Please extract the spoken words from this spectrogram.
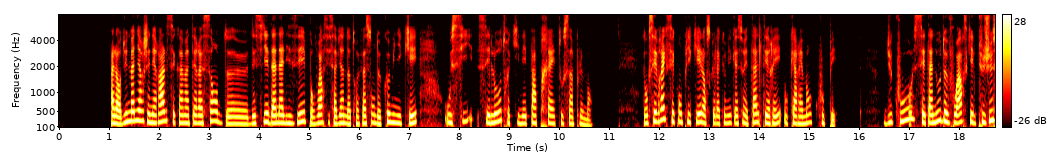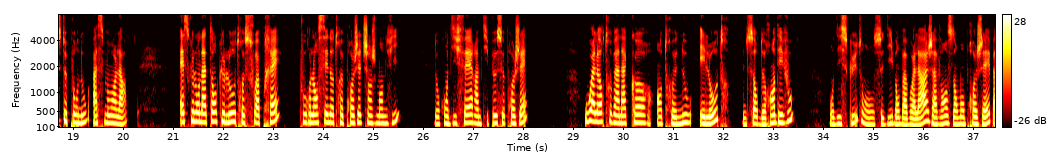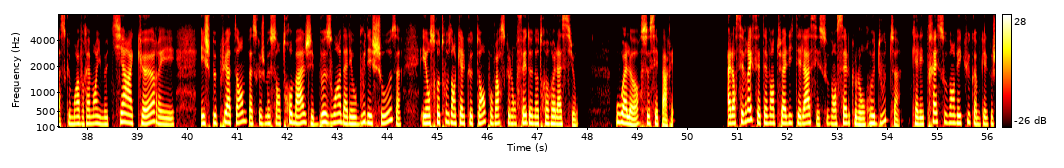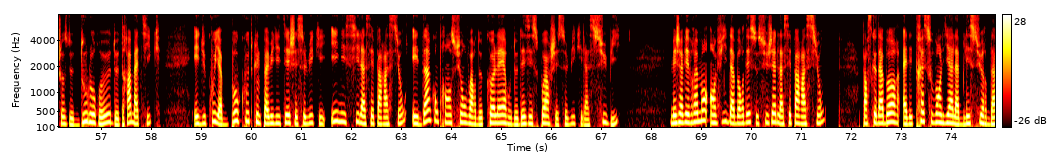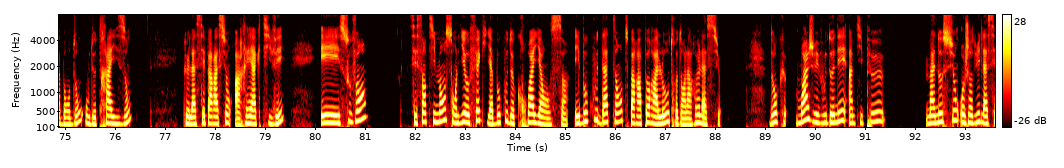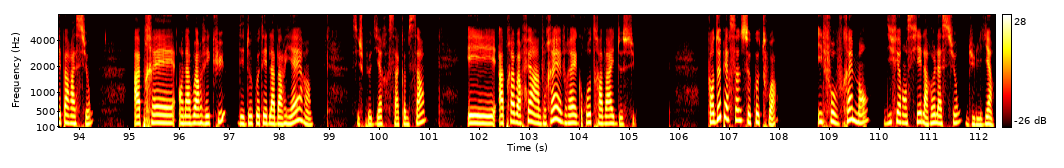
Alors d'une manière générale, c'est quand même intéressant d'essayer d'analyser pour voir si ça vient de notre façon de communiquer ou si c'est l'autre qui n'est pas prêt tout simplement. Donc c'est vrai que c'est compliqué lorsque la communication est altérée ou carrément coupée. Du coup, c'est à nous de voir ce qui est le plus juste pour nous à ce moment-là. Est-ce que l'on attend que l'autre soit prêt pour lancer notre projet de changement de vie? Donc on diffère un petit peu ce projet? Ou alors trouver un accord entre nous et l'autre, une sorte de rendez-vous, on discute, on se dit bon bah voilà, j'avance dans mon projet parce que moi vraiment il me tient à cœur et et je peux plus attendre parce que je me sens trop mal, j'ai besoin d'aller au bout des choses et on se retrouve dans quelques temps pour voir ce que l'on fait de notre relation ou alors se séparer. Alors c'est vrai que cette éventualité-là, c'est souvent celle que l'on redoute, qu'elle est très souvent vécue comme quelque chose de douloureux, de dramatique, et du coup il y a beaucoup de culpabilité chez celui qui initie la séparation et d'incompréhension, voire de colère ou de désespoir chez celui qui l'a subi. Mais j'avais vraiment envie d'aborder ce sujet de la séparation parce que d'abord elle est très souvent liée à la blessure d'abandon ou de trahison que la séparation a réactivé et souvent, ces sentiments sont liés au fait qu'il y a beaucoup de croyances et beaucoup d'attentes par rapport à l'autre dans la relation. Donc moi, je vais vous donner un petit peu ma notion aujourd'hui de la séparation, après en avoir vécu des deux côtés de la barrière, si je peux dire ça comme ça, et après avoir fait un vrai, vrai gros travail dessus. Quand deux personnes se côtoient, il faut vraiment différencier la relation du lien.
